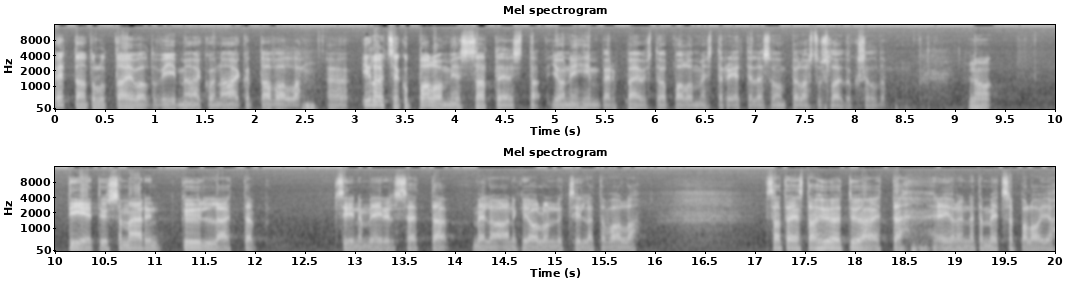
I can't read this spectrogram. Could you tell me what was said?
Vettä on tullut taivaalta viime aikoina aika tavalla. Iloitseeko palomies sateesta Joni Himberg, päivystävä palomestari Etelä-Savon pelastuslaitokselta? No tietyissä määrin kyllä, että siinä mielessä, että meillä on ainakin ollut nyt sillä tavalla sateesta hyötyä, että ei ole näitä metsäpaloja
